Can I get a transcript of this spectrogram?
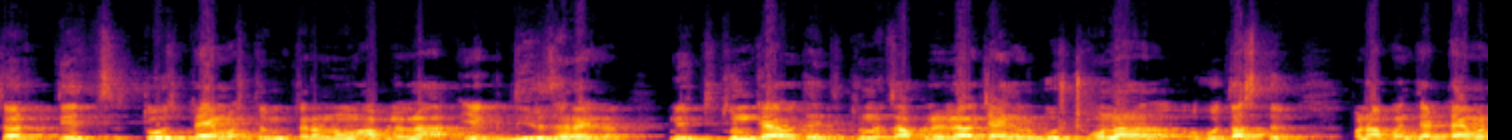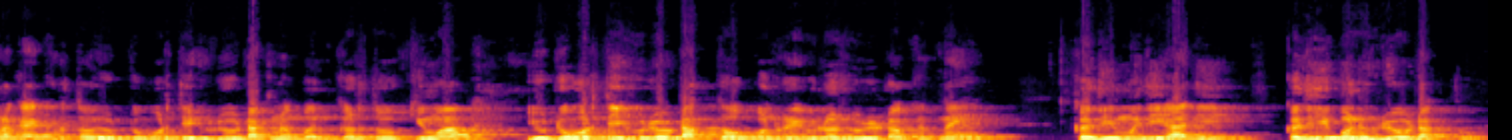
तर तेच तोच टाइम असतो मित्रांनो आपल्याला एक धीर धरायचा. म्हणजे तिथून काय होतं तिथूनच आपल्याला चॅनल बुस्ट होणार होत असतं. पण आपण त्या टायमाला काय करतो युट्यूबवरती व्हिडिओ टाकणं बंद करतो किंवा युट्यूबवरती व्हिडिओ टाकतो पण रेग्युलर व्हिडिओ टाकत नाही. कधी मध्ये आधी कधीही पण व्हिडिओ टाकतो.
